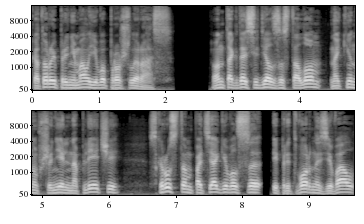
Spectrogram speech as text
который принимал его прошлый раз. Он тогда сидел за столом, накинув шинель на плечи, с хрустом потягивался и притворно зевал,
